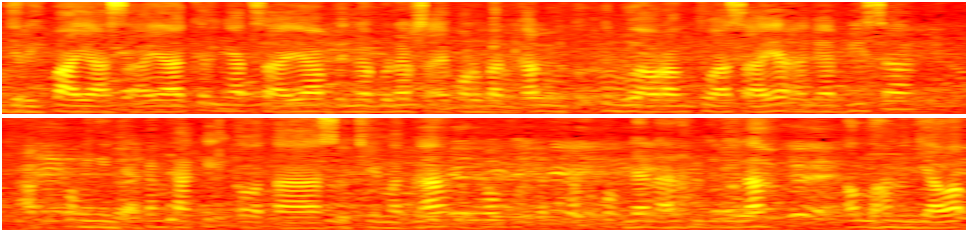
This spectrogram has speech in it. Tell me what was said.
jerih payah saya, keringat saya, benar-benar saya korbankan untuk kedua orang tua saya agar bisa menginjakkan kaki ke kota suci Mekah. Dan alhamdulillah Allah menjawab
